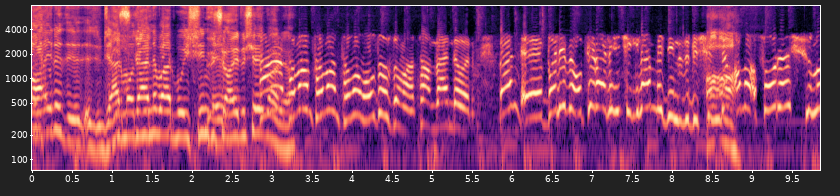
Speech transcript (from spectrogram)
o ayrı e, cer moderni var bu işin. Üç E, ayrı şey Ha, var ya. tamam tamam tamam oldu o zaman. Tamam ben de varım. Ben e, bale ve operayla hiç ilgilenmediğinizi düşündüm Aa. ama sonra şunu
